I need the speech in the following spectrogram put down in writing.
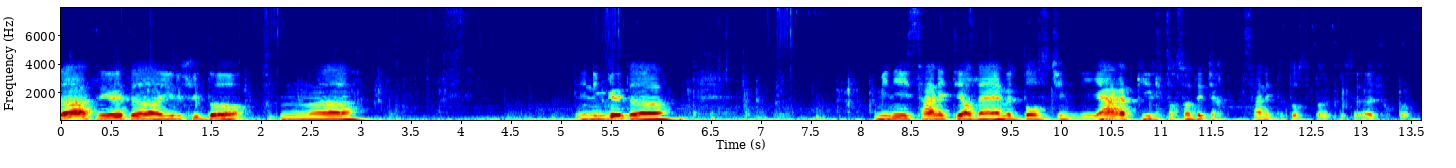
За тэгээд ерөөхдөө энэ ингээд миний санити бол амар дуусч байна. Яагаад гэрэл зогсоод иж хат санити дуусаад байгааг би ойлгохгүй байна.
